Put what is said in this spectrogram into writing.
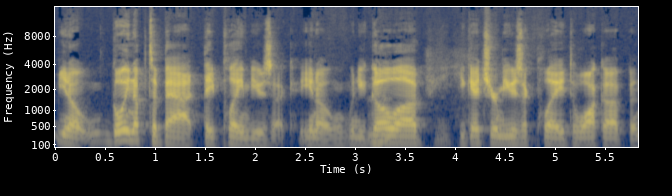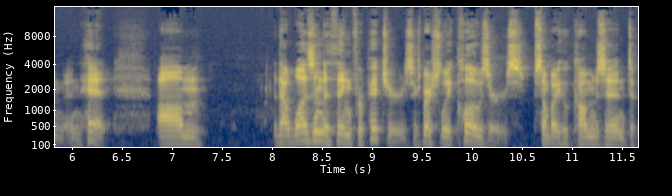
you know, going up to bat, they play music. You know, when you go up, you get your music played to walk up and, and hit. Um, that wasn't a thing for pitchers, especially closers. Somebody who comes in to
